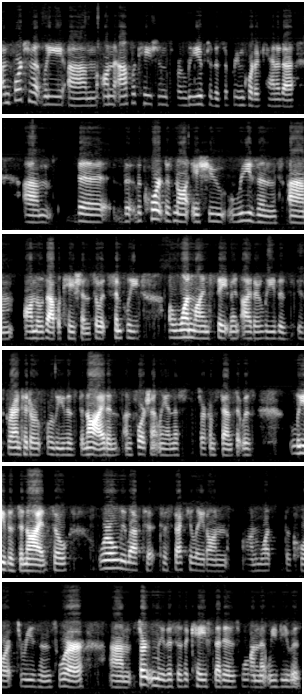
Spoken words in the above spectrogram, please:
unfortunately, um, on the applications for leave to the Supreme Court of Canada, um, the, the, the court does not issue reasons um, on those applications. So it's simply a one-line statement: either leave is, is granted or, or leave is denied. And unfortunately, in this circumstance, it was leave is denied. So we're only left to, to speculate on on what the court's reasons were. Um, certainly, this is a case that is one that we view as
